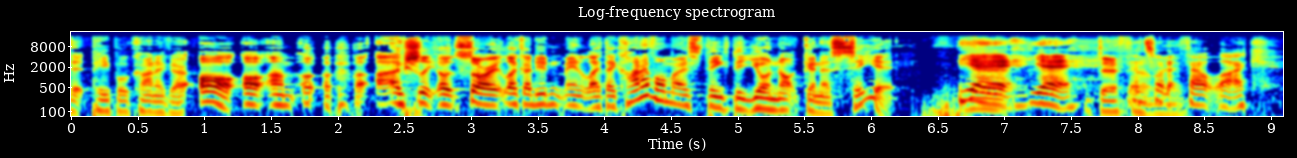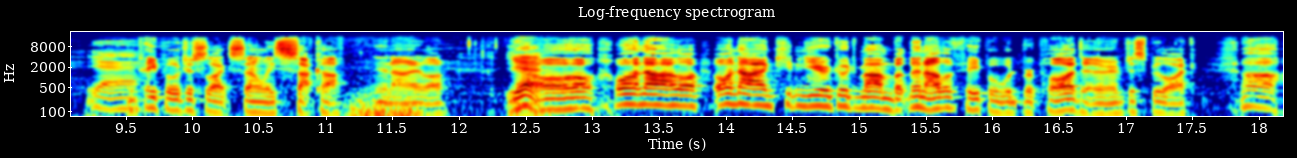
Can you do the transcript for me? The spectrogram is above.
that people kind of go, oh, oh, um, oh, oh, oh, actually, oh, sorry, like I didn't mean it. Like they kind of almost think that you're not gonna see it. Yeah, yeah, definitely. That's what it felt like. Yeah. People just like suddenly suck up, you know, like. Yeah. Oh, oh no, like, oh no, I'm kidding. You're a good mum. But then other people would reply to her and just be like, "Oh,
